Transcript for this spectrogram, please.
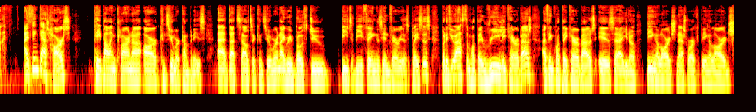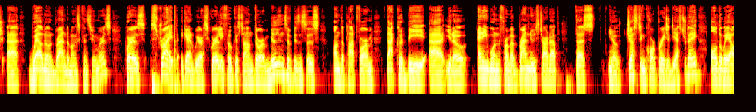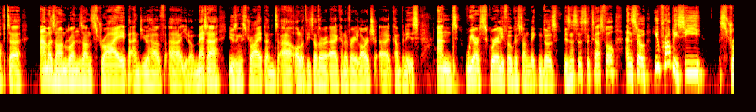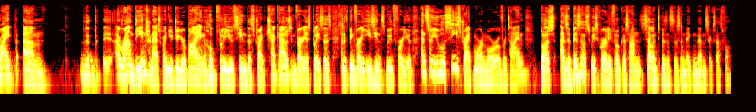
I think at heart, PayPal and Klarna are consumer companies uh, that sell to consumer. And I agree, both do B2B things in various places. But if you ask them what they really care about, I think what they care about is, uh, you know, being a large network, being a large, uh, well-known brand amongst consumers. Whereas Stripe, again, we are squarely focused on there are millions of businesses on the platform. That could be, uh, you know, anyone from a brand new startup that you know just incorporated yesterday all the way up to Amazon runs on Stripe, and you have uh, you know Meta using Stripe, and uh, all of these other uh, kind of very large uh, companies. And we are squarely focused on making those businesses successful. And so you probably see Stripe. Um, the, the, around the internet when you do your buying. Hopefully, you've seen the Stripe checkout in various places, and it's been very easy and smooth for you. And so you will see Stripe more and more over time. But as a business, we squarely focus on selling to businesses and making them successful.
